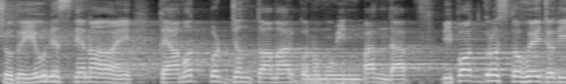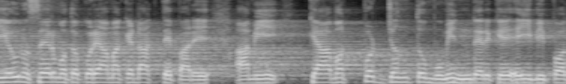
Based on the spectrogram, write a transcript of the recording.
শুধু ইউনিসকে নয়, কেয়ামত পর্যন্ত আমার কোনো মুমিন বান্দা বিপদগ্রস্ত হয়ে যদি ইউনুসের মতো করে আমাকে ডাকতে পারে, আমি কেয়ামত পর্যন্ত মুমিনদেরকে এই বিপদ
